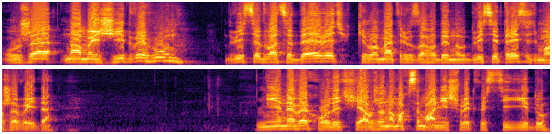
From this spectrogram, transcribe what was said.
Уже на межі двигун. 229 км за годину. 230 може вийде. Ні, не виходить. Я вже на максимальній швидкості їду.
